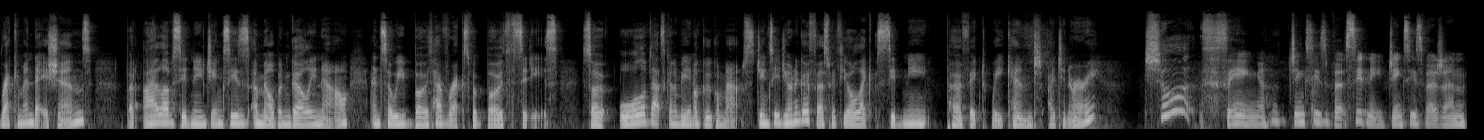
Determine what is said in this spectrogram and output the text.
recommendations. But I love Sydney. Jinxie's a Melbourne girly now. And so we both have recs for both cities. So all of that's going to be in our Google Maps. Jinxie, do you want to go first with your like Sydney perfect weekend itinerary? Sure thing. Jinxie's ver- Sydney, Jinxie's version.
